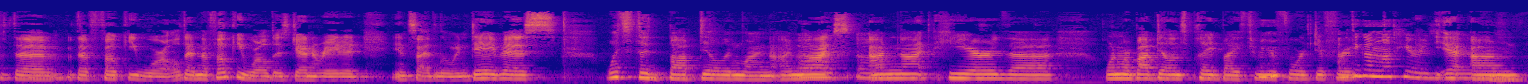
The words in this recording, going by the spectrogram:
of the the folky world, and the folky world is generated inside Llewyn Davis. What's the Bob Dylan one? I'm not. it's, uh, I'm not here. The one where Bob Dylan's played by 3 or four different I different. think I'm not here. Is yeah. the- Um.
